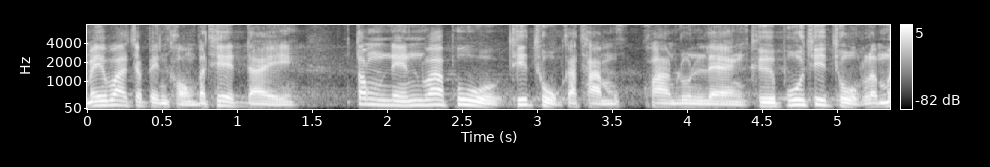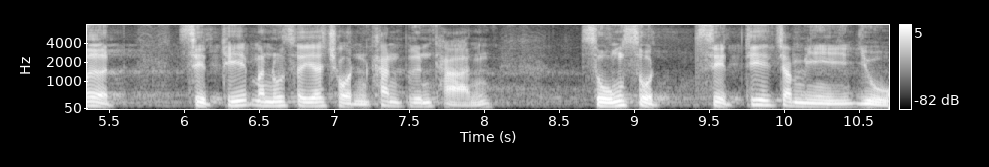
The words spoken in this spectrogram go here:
ไม่ว่าจะเป็นของประเทศใด ต้องเน้นว่าผู้ที่ถูกกระทำความรุนแรง คือผู้ที่ถูกละเมิด สิทธิมนุษยชนขั้นพื้นฐาน สูงสุดสิทธิ์ที่จะมีอยู่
